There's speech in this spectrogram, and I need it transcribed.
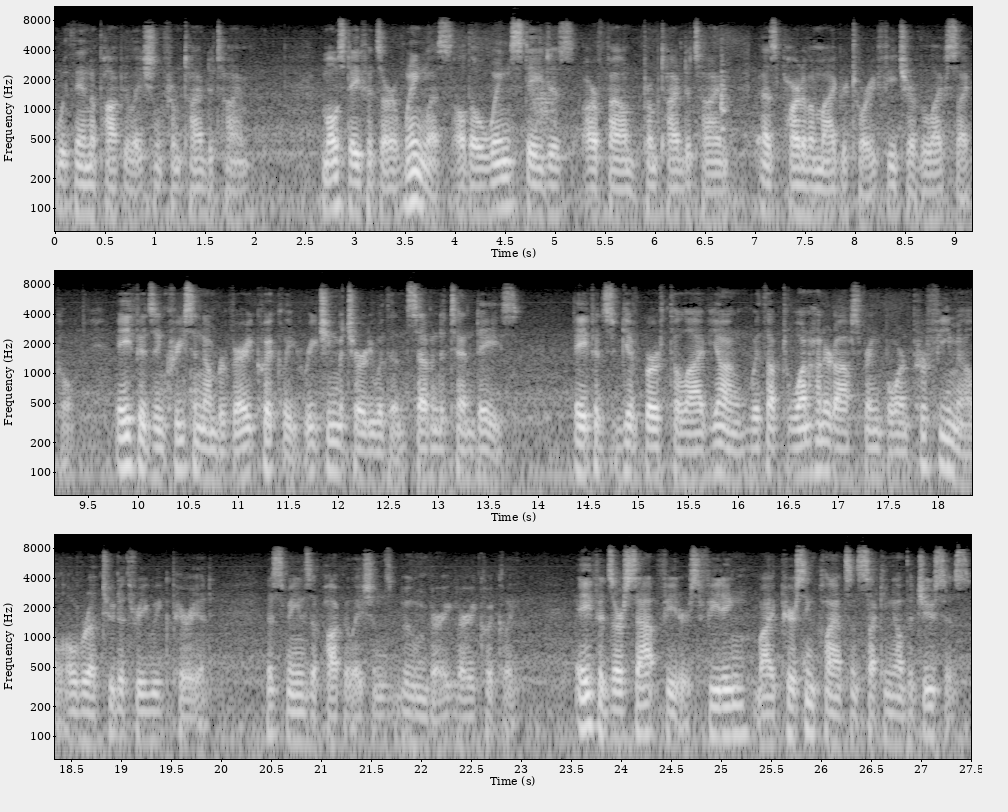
within a population from time to time. Most aphids are wingless, although wing stages are found from time to time as part of a migratory feature of the life cycle. Aphids increase in number very quickly, reaching maturity within 7 to 10 days. Aphids give birth to live young, with up to 100 offspring born per female over a 2 to 3 week period. This means that populations boom very, very quickly. Aphids are sap feeders, feeding by piercing plants and sucking out the juices.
